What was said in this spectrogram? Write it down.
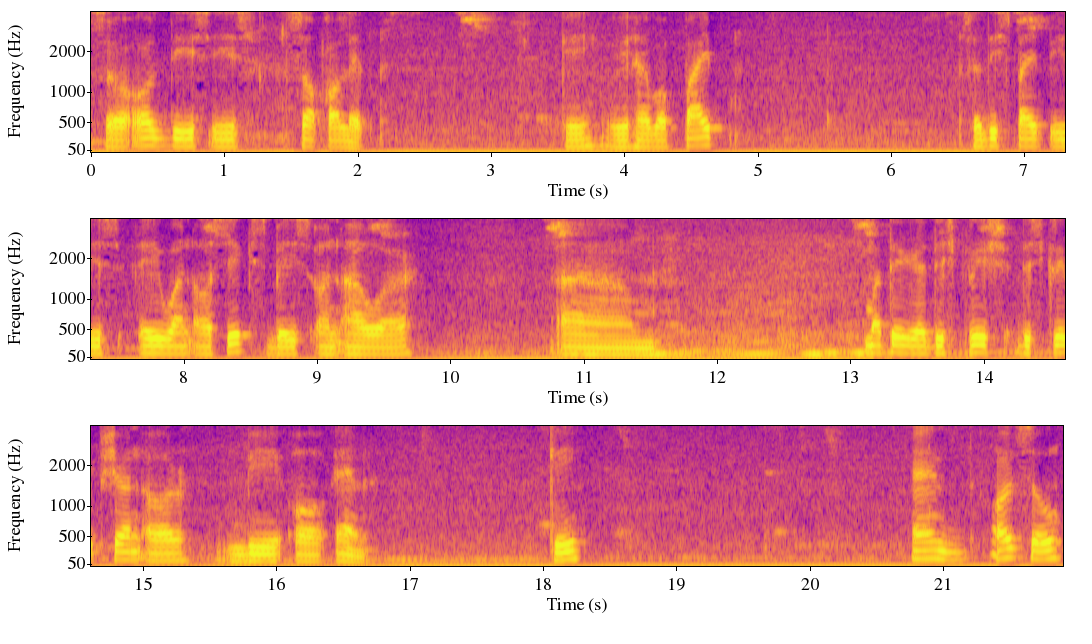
So all this is sockolet okay? We have a pipe. So this pipe is A106 based on our um, material description or BOM okay? And also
